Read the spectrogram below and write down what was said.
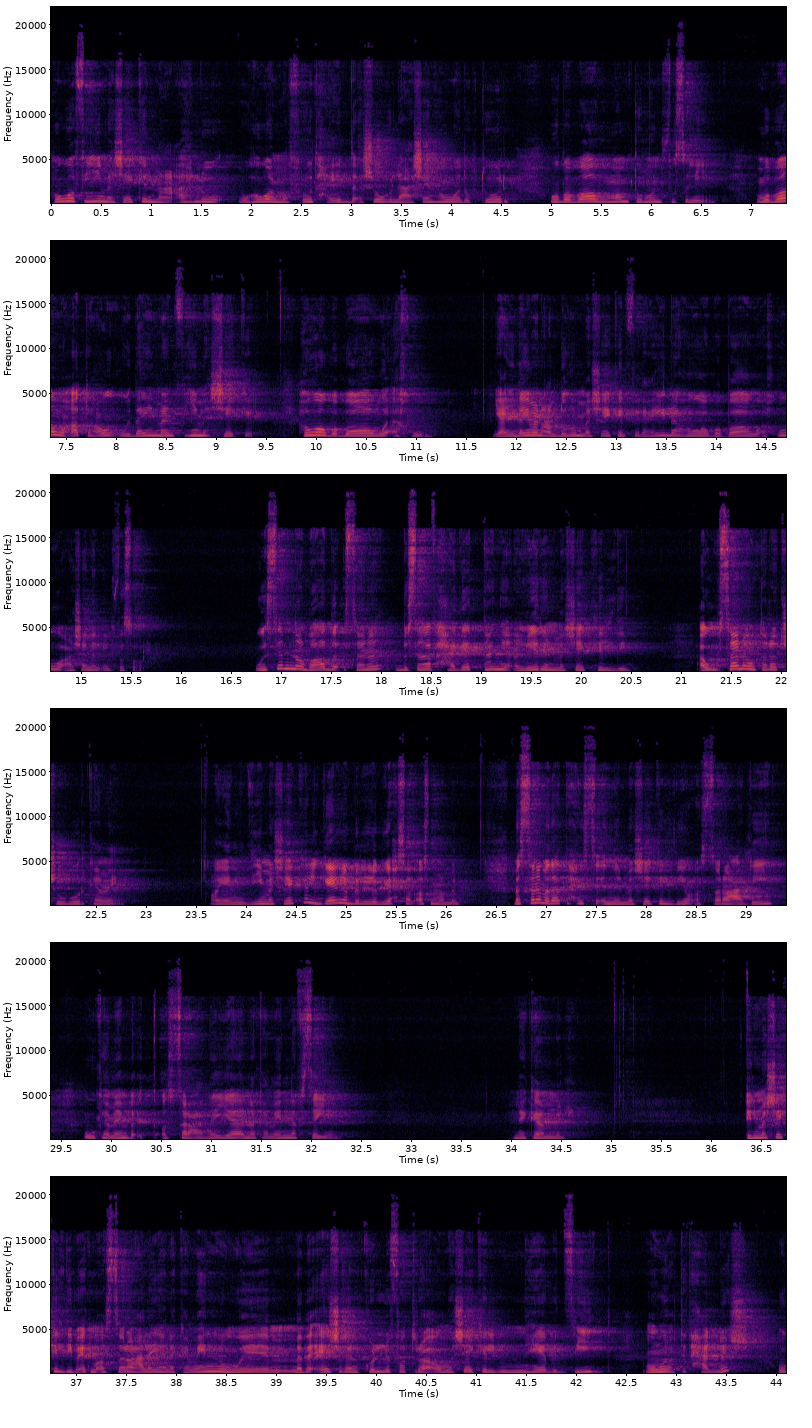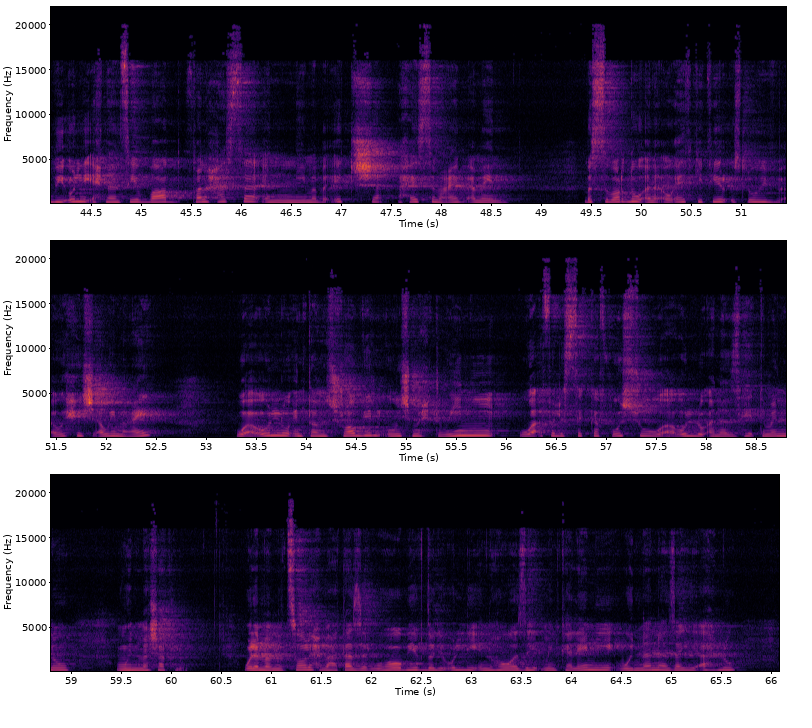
هو في مشاكل مع أهله وهو المفروض هيبدأ شغل عشان هو دكتور وباباه ومامته منفصلين. وباباه مقاطعه ودايما في مشاكل هو وباباه وأخوه. يعني دايما عندهم مشاكل في العيلة هو وباباه وأخوه عشان الانفصال. وسيبنا بعض سنة بسبب حاجات تانية غير المشاكل دي أو سنة وثلاث شهور كمان. آه يعني دي مشاكل جانب اللي بيحصل أصلا ما بينهم. بس أنا بدأت أحس إن المشاكل دي مأثرة عليه وكمان بقت تأثر عليا أنا كمان نفسيا. نكمل. المشاكل دي بقت مأثرة عليا أنا كمان وما بقاش غير كل فترة أو مشاكل إن هي بتزيد. وما بتتحلش وبيقول لي إحنا نسيب بعض فأنا حاسة إني ما بقتش أحس معاه بأمان. بس برضو أنا أوقات كتير أسلوبي بيبقى وحش قوي معاه وأقول له أنت مش راجل ومش محتويني وأقفل السكة في وشه وأقول له أنا زهقت منه ومن مشاكله. ولما بنتصالح بعتذر وهو بيفضل يقول لي إن هو زهق من كلامي وإن أنا زي أهله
